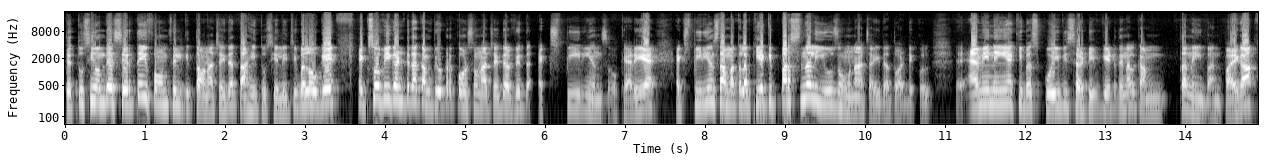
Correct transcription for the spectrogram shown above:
ਤੇ ਤੁਸੀਂ ਉਹਦੇ ਸਿਰ ਤੇ ਹੀ ਫਾਰਮ ਫਿਲ ਕੀਤਾ ਹੋਣਾ ਚਾਹੀਦਾ ਤਾਂ ਹੀ ਤੁਸੀਂ ਐਲੀਜੀਬਲ ਹੋਗੇ। 120 ਘੰਟੇ ਦਾ ਕੰਪਿਊਟਰ ਕੋਰਸ ਹੋਣਾ ਚਾਹੀਦਾ ਵਿਦ ਐਕਸਪੀਰੀਅੰਸ ਉਹ ਕਹਿ ਰਹੇ ਹੈ। ਐਕਸਪੀਰੀਅੰਸ ਦਾ ਮਤਲਬ ਕੀ ਹੈ ਕਿ ਪਰਸਨਲ ਯੂਜ਼ ਹੋਣਾ ਚਾਹੀਦਾ ਤੁਹਾਡੇ ਕੋਲ। ਐਵੇਂ ਨਹੀਂ ਹੈ ਕਿ ਬਸ ਕੋਈ ਵੀ ਸਰਟੀਫਿਕੇਟ ਦੇ ਨਾਲ ਕੰਮ ਤਾਂ ਨਹੀਂ ਬਣ ਪਾਏਗਾ।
